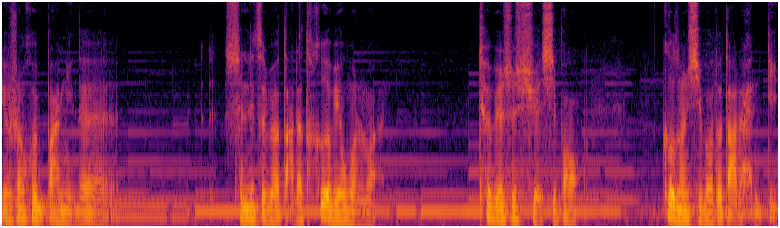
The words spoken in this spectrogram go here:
有时候会把你的生理指标打得特别紊乱，特别是血细胞，各种细胞都打得很低。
